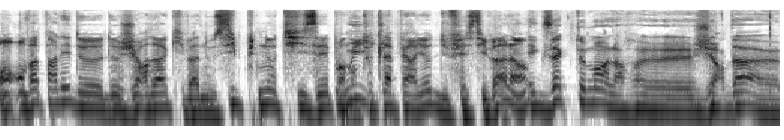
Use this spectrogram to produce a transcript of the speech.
On, on va parler de, de Jurda qui va nous hypnotiser pendant Oui. toute la période du festival. Hein. Exactement. Alors, euh, Jorda, euh,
